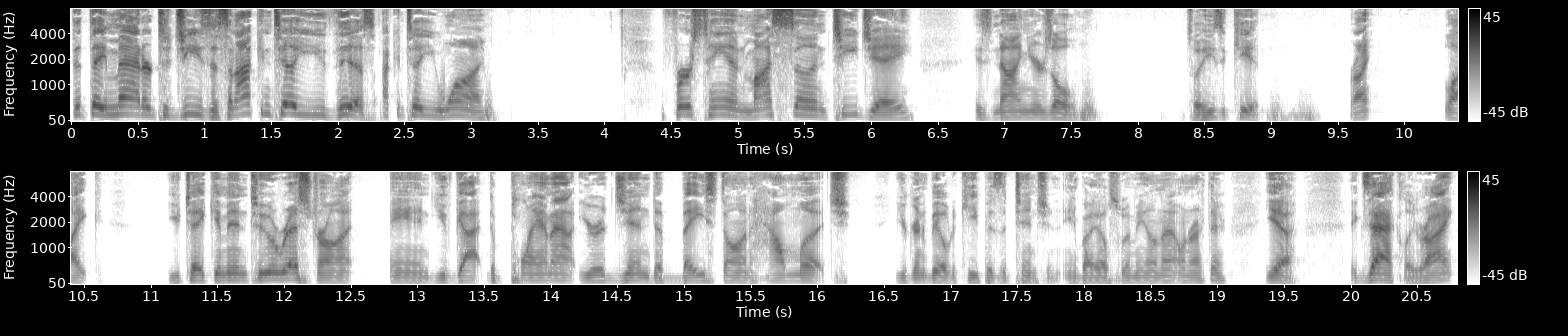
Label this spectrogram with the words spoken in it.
that they matter to Jesus. And I can tell you this I can tell you why. Firsthand, my son TJ is nine years old. So he's a kid, right? Like, you take him into a restaurant and you've got to plan out your agenda based on how much you're going to be able to keep his attention. Anybody else with me on that one right there? Yeah, exactly, right?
